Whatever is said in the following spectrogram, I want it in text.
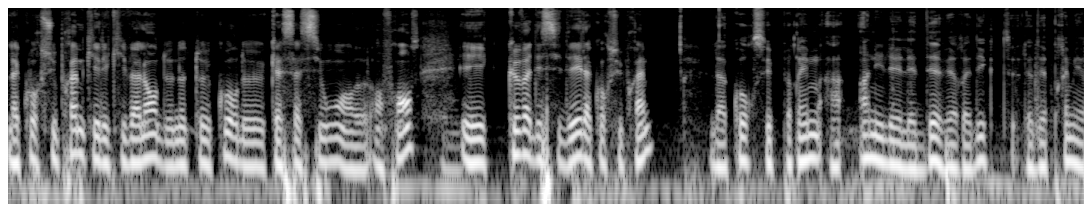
La Cour suprême, qui est l'équivalent de notre Cour de cassation euh, en France. Et que va décider la Cour suprême? La Cour suprême a annulé les deux verdicts, les deux premiers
